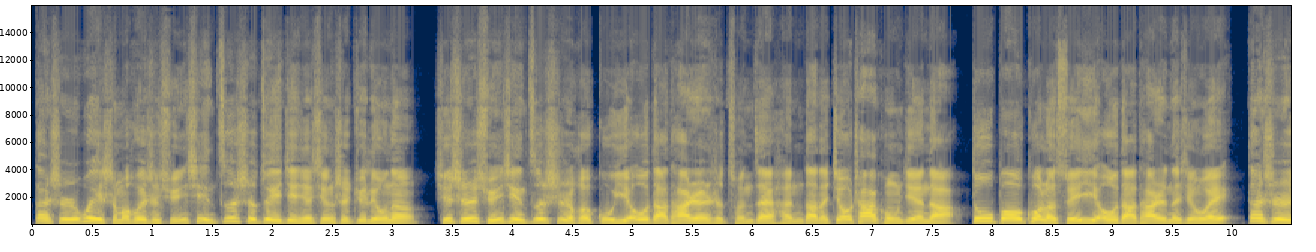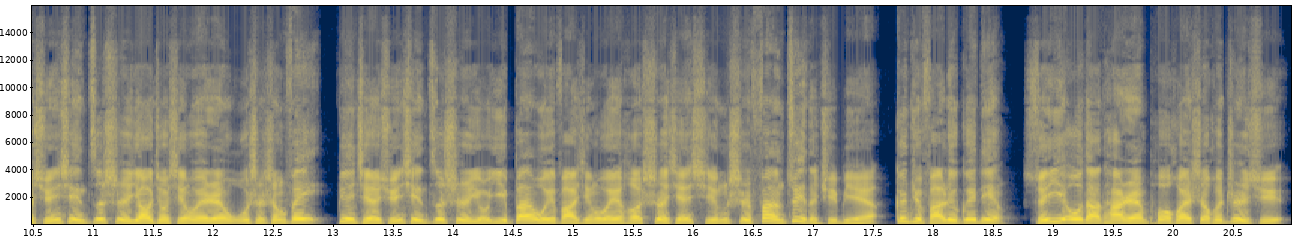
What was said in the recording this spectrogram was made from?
但是为什么会是寻衅滋事罪进行刑事拘留呢？其实寻衅滋事和故意殴打他人是存在很大的交叉空间的，都包括了随意殴打他人的行为。但是寻衅滋事要求行为人无事生非，并且寻衅滋事有一般违法行为和涉嫌刑事犯罪的区别。根据法律规定，随意殴打他人、破坏社会秩序。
